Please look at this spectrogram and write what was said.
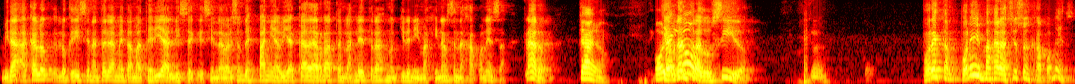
Mirá, acá lo, lo que dice Natalia Metamaterial, dice que si en la versión de España había cada rata en las letras, no quieren imaginarse en la japonesa. Claro, Claro. Por que habrán no. traducido. Claro. Por ahí, tan- por ahí es más gracioso en japonés.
